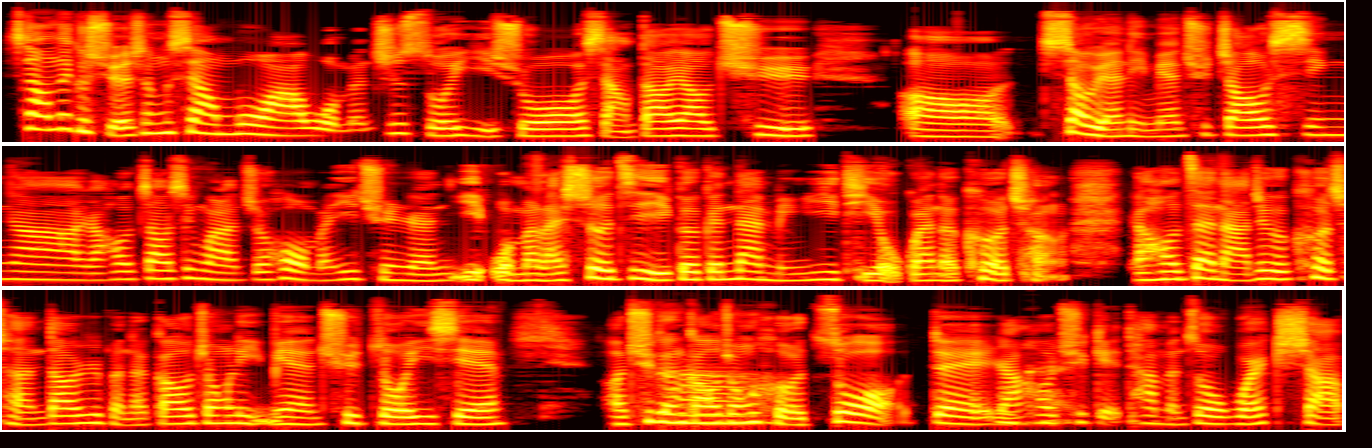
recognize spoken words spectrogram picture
像那个学生项目啊，我们之所以说想到要去呃校园里面去招新啊，然后招新完了之后，我们一群人一我们来设计一个跟难民议题有关的课程，然后再拿这个课程到日本的高中里面去做一些呃去跟高中合作，对，然后去给他们做 workshop，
